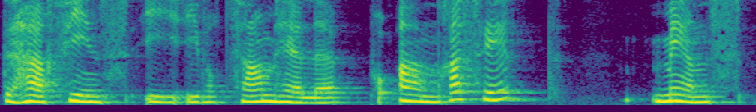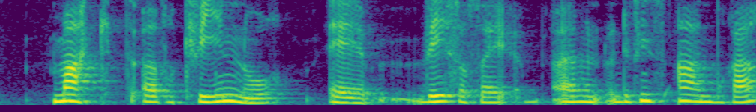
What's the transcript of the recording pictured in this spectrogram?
Det här finns i, i vårt samhälle på andra sätt. Mäns makt över kvinnor är, visar sig, det finns andra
